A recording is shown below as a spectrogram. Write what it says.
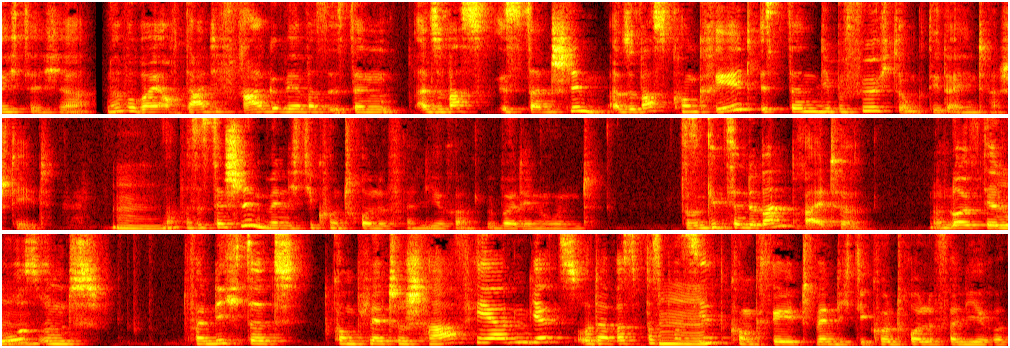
Richtig, ja. Ne, wobei auch da die Frage wäre, was ist denn, also was ist dann schlimm? Also was konkret ist denn die Befürchtung, die dahinter steht? Mhm. Ne, was ist denn schlimm, wenn ich die Kontrolle verliere über den Hund? Dann gibt es ja eine Bandbreite. Dann läuft der mhm. los und vernichtet komplette Schafherden jetzt? Oder was, was mhm. passiert konkret, wenn ich die Kontrolle verliere?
